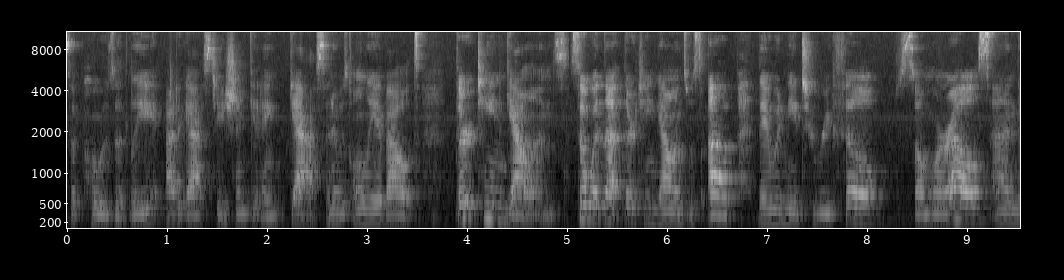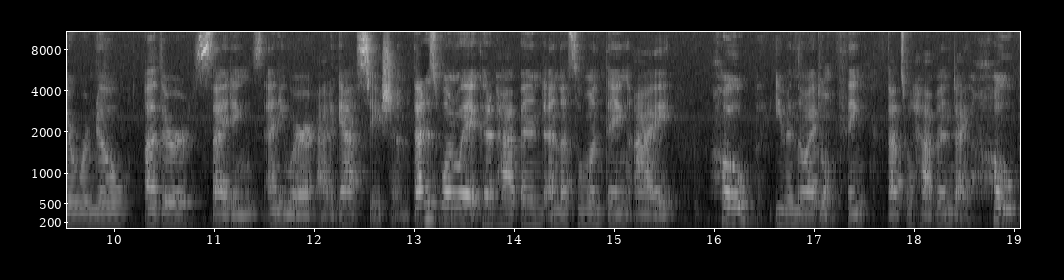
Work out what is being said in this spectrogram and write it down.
supposedly at a gas station getting gas and it was only about 13 gallons. So when that 13 gallons was up, they would need to refill somewhere else and there were no other sightings anywhere at a gas station. That is one way it could have happened and that's the one thing I hope, even though I don't think that's what happened, I hope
